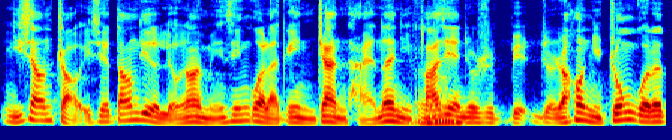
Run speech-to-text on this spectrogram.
你想找一些当地的流量明星过来给你站台，那你发现就是别，然后你中国的。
